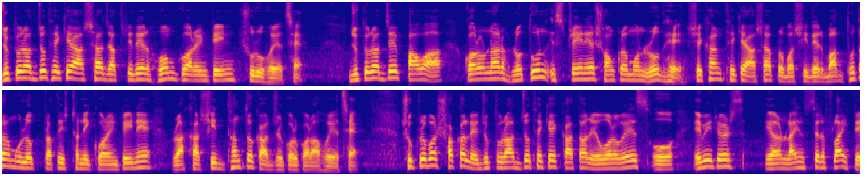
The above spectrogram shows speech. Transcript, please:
যুক্তরাজ্য থেকে আসা যাত্রীদের হোম কোয়ারেন্টাইন শুরু হয়েছে। যুক্তরাজ্যে পাওয়া করোনার নতুন স্ট্রেনের সংক্রমণ রোধে সেখান থেকে আসা প্রবাসীদের বাধ্যতামূলক প্রাতিষ্ঠানিক কোয়ারেন্টাইনে রাখার সিদ্ধান্ত কার্যকর করা হয়েছে। শুক্রবার সকালে যুক্তরাজ্য থেকে কাতার এয়ারওয়েজ ও এমিরেটস এয়ারলাইন্সের ফ্লাইটে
